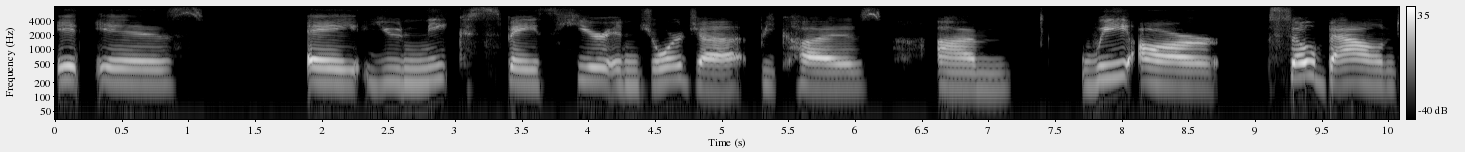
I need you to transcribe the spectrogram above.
it is a unique space here in Georgia because um, we are so bound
